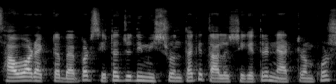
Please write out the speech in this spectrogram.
সাওয়ার একটা ব্যাপার সেটার যদি মিশ্রণ থাকে, তাহলে সেক্ষেত্রে ন্যাট্রাম ফোর্স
